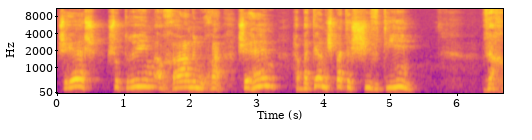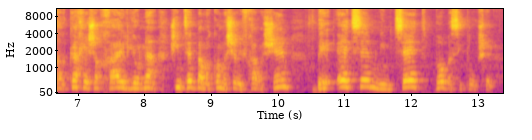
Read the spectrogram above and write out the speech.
שיש שוטרים ערכאה נמוכה, שהם הבתי המשפט השבטיים, ואחר כך יש ערכאה עליונה שנמצאת במקום אשר יבחר השם, בעצם נמצאת פה בסיפור שלנו.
